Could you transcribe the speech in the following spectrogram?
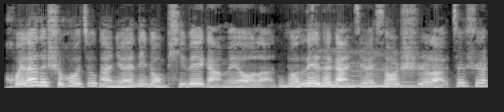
回来的时候就感觉那种疲惫感没有了，那种累的感觉消失了。就是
